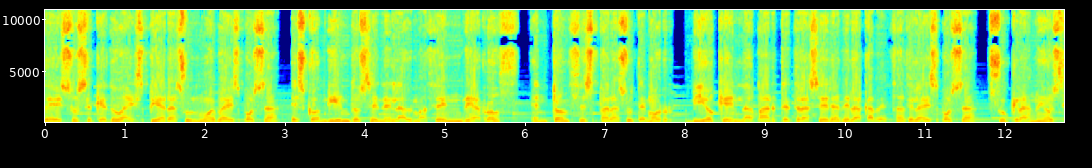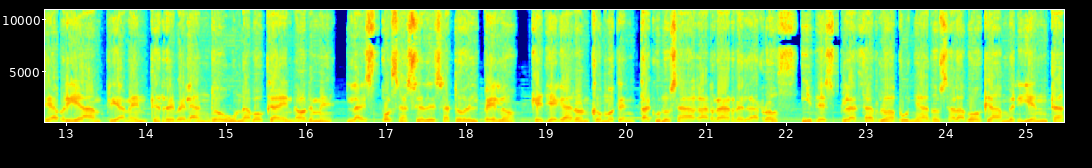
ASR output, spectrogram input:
de eso se quedó a espiar a su nueva esposa, escondiéndose en el almacén de arroz, entonces para su temor, vio que en la parte trasera de la cabeza de la esposa, su cráneo se abría ampliamente revelando una boca enorme, la esposa se desató el pelo, que llegaron como tentáculos a agarrar el arroz y desplazarlo a puñados a la boca hambrienta,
